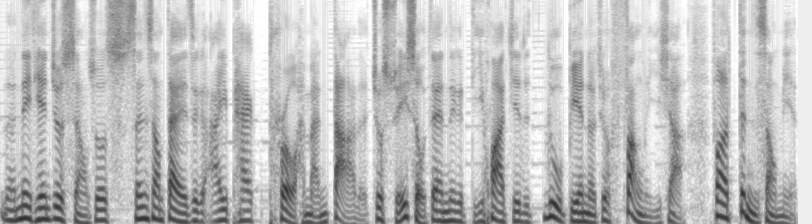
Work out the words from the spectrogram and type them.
那那天就想说身上带的这个 iPad Pro 还蛮大的，就随手在那个迪化街的路边呢就放了一下，放在凳子上面。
